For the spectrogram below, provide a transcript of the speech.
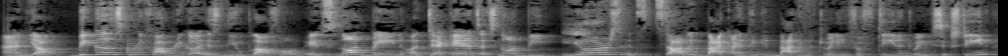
and yeah, because Creative Fabrica is new platform. It's not been a decade, it's not been years. It started back, I think, in back in the 2015 and 2016.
